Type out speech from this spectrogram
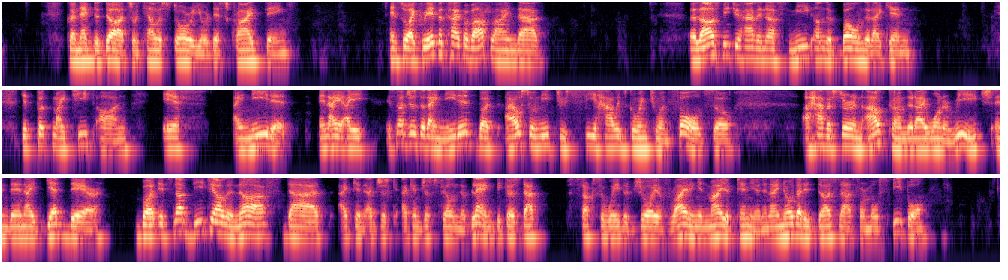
connect the dots or tell a story or describe things. And so I create the type of outline that allows me to have enough meat on the bone that I can get put my teeth on if I need it. And I, I it's not just that I need it, but I also need to see how it's going to unfold. So I have a certain outcome that I want to reach, and then I get there, but it's not detailed enough that I can I just I can just fill in the blank because that sucks away the joy of writing, in my opinion. And I know that it does that for most people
